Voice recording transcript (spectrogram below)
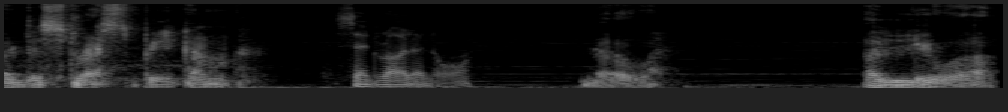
A distress beacon. said Rylanor. No. A lure.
